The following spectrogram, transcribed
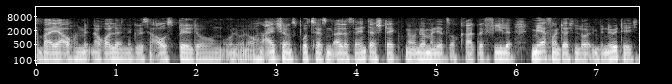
weil ja auch mit einer Rolle eine gewisse Ausbildung und, und auch ein Einstellungsprozess und all das dahinter steckt. Ne? Und wenn man jetzt auch gerade viele mehr von solchen Leuten benötigt,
